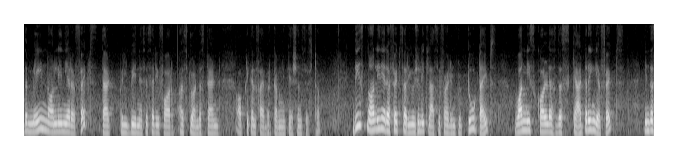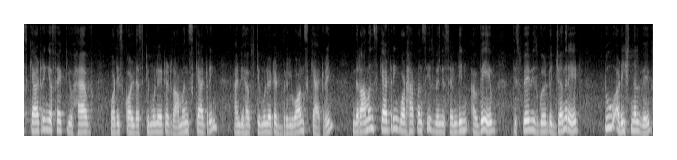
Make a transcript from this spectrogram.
the main nonlinear effects that will be necessary for us to understand optical fiber communication system. These nonlinear effects are usually classified into two types. One is called as the scattering effects. In the scattering effect you have what is called as stimulated Raman scattering and you have stimulated Brillouin scattering. In the Raman scattering what happens is when you send in a wave this wave is going to generate two additional waves.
